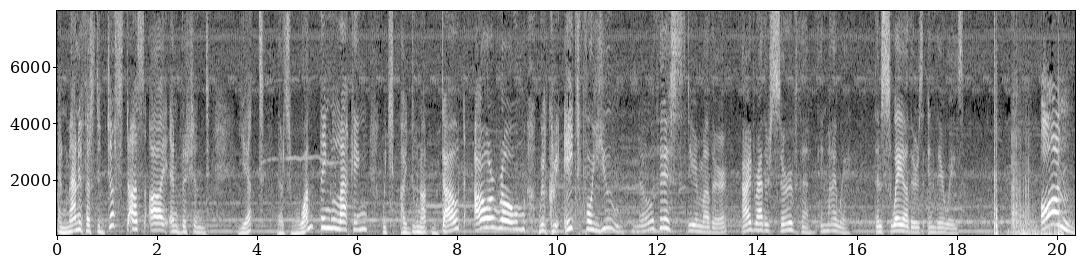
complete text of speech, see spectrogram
and manifested just as I envisioned. Yet, there's one thing lacking which I do not doubt our Rome will create for you. Know this, dear mother. I'd rather serve them in my way than sway others in their ways. On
